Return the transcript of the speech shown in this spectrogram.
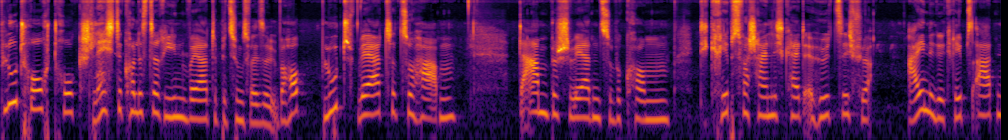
Bluthochdruck, schlechte Cholesterinwerte bzw. überhaupt Blutwerte zu haben, Darmbeschwerden zu bekommen. Die Krebswahrscheinlichkeit erhöht sich für einige Krebsarten.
